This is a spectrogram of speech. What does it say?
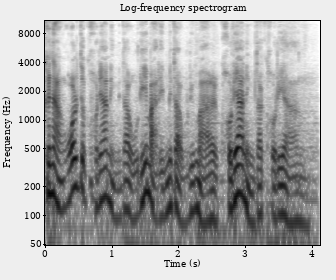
그냥 old Korean입니다. 우리 말입니다. 우리 말. Korean입니다. Korean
